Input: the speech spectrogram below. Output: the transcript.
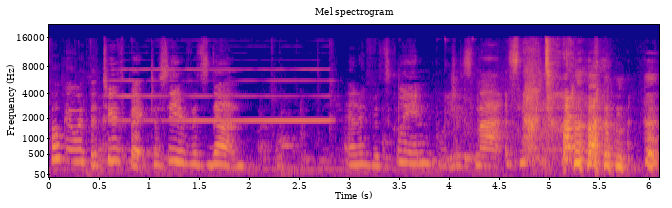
Poke it with a toothpick to see if it's done. And if it's clean, which it's not, it's not done.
